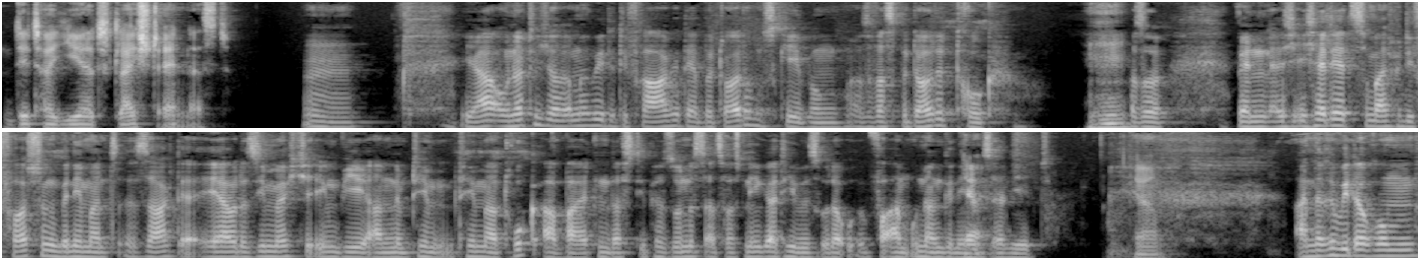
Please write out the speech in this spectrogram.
detailliert gleichstellen lässt. Mhm. Ja, und natürlich auch immer wieder die Frage der Bedeutungsgebung. Also was bedeutet Druck? Mhm. Also wenn ich, ich hätte jetzt zum Beispiel die Vorstellung, wenn jemand sagt, er oder sie möchte irgendwie an dem Thema, Thema Druck arbeiten, dass die Person das als was Negatives oder vor allem Unangenehmes ja. erlebt. Ja. Andere wiederum,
